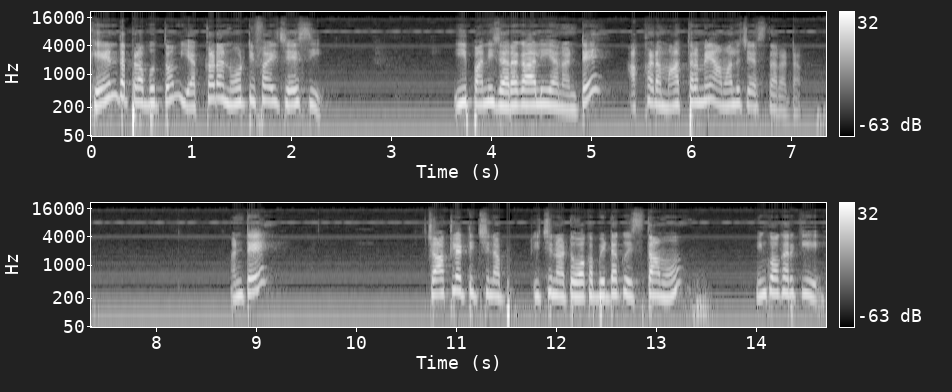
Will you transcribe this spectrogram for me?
కేంద్ర ప్రభుత్వం ఎక్కడ నోటిఫై చేసి ఈ పని జరగాలి అని అంటే అక్కడ మాత్రమే అమలు చేస్తారట. అంటే చాక్లెట్ ఇచ్చిన ఇచ్చినట్టు ఒక బిడ్డకు ఇస్తాము ఇంకొకరికి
